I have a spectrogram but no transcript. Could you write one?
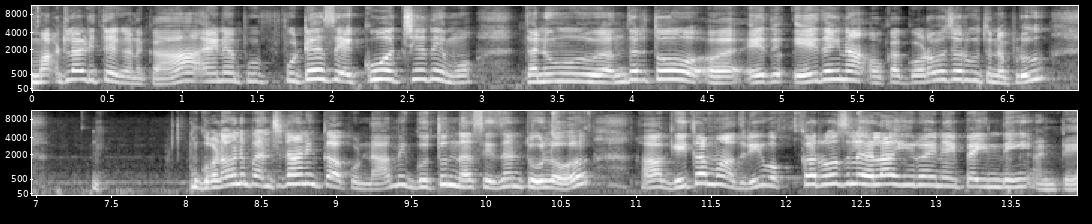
మాట్లాడితే గనక ఆయన ఫుటేజ్ ఎక్కువ వచ్చేదేమో తను అందరితో ఏదో ఏదైనా ఒక గొడవ జరుగుతున్నప్పుడు గొడవని పెంచడానికి కాకుండా మీకు గుర్తుందా సీజన్ టూలో గీతా మాధురి ఒక్క రోజులో ఎలా హీరోయిన్ అయిపోయింది అంటే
